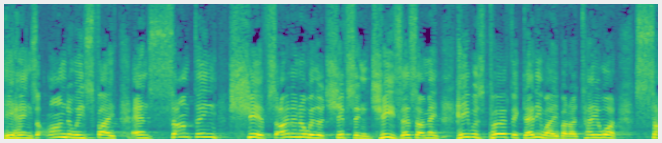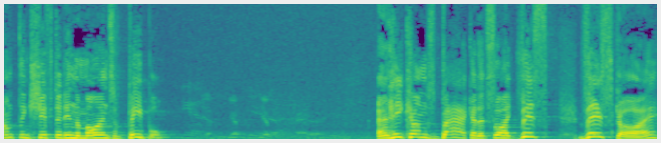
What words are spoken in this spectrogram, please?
he hangs on to his faith, and something shifts. I don't know whether it shifts in Jesus. I mean, he was perfect anyway, but I tell you what, something shifted in the minds of people. And he comes back, and it's like this, this guy,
